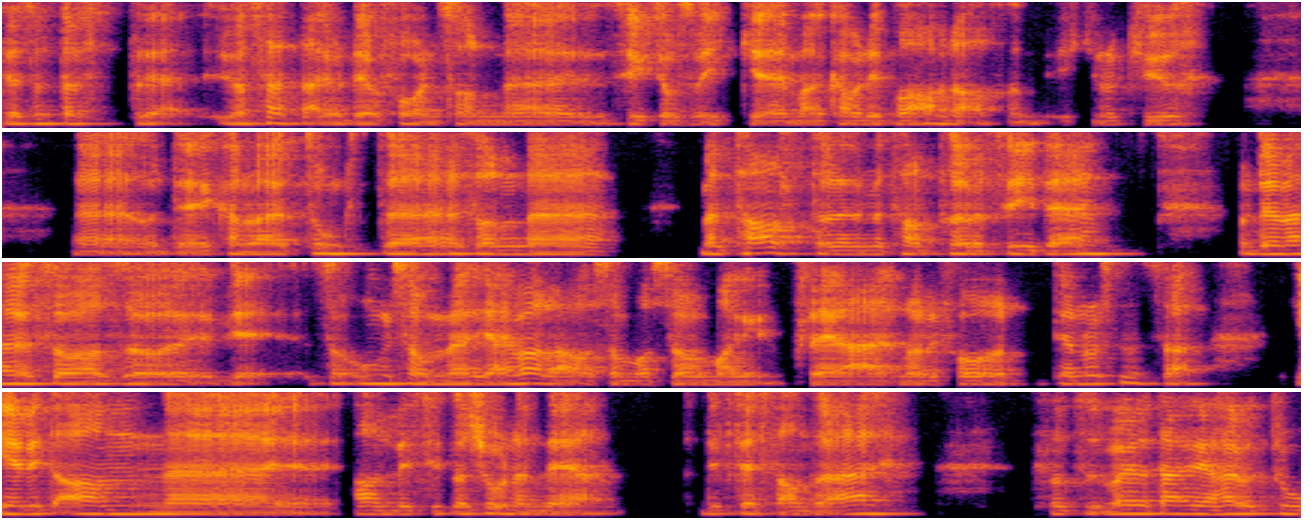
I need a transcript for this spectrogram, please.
det som er tøft uansett, er jo det å få en sånn sykdom som ikke man kan bli bra av, da, som ikke noe kur. Og Det kan være tungt sånn mentalt, og det er en mental prøvelse i det. Og det være så, altså, så, ung som jeg var da, og som også mange flere er når de får diagnosen, så i en litt annen, annen livssituasjon enn det de fleste andre er. Så jeg har jo to,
